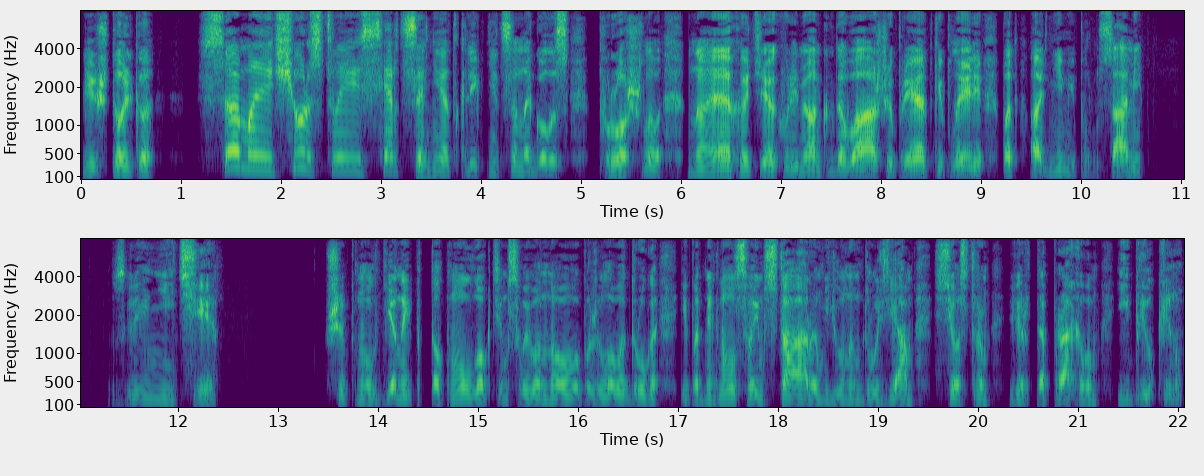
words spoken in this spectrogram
Лишь только самое черствое сердце не откликнется на голос прошлого, на эхо тех времен, когда ваши предки плыли под одними парусами. Взгляните. — шепнул Гена и подтолкнул локтем своего нового пожилого друга и подмигнул своим старым юным друзьям, сестрам Вертопраховым и Брюквину.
